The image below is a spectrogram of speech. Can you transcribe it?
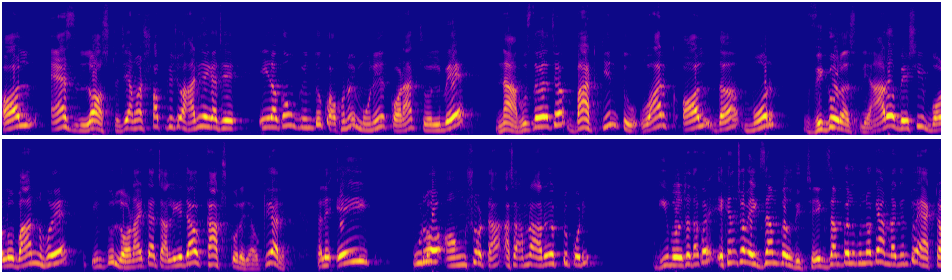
অল অ্যাজ লস্ট যে আমার সব কিছু হারিয়ে গেছে এইরকম কিন্তু কখনোই মনে করা চলবে না। বুঝতে পেরেছ? বাট কিন্তু work all the more vigorously আরও বেশি বলবান হয়ে কিন্তু লড়াইটা চালিয়ে যাও, কাজ করে যাও। ক্লিয়ার তাহলে এই পুরো অংশটা আচ্ছা আমরা আরও একটু পড়ি। কি বলছে? দেখো, এখানে সব এক্সাম্পল দিচ্ছে। এক্সাম্পলগুলোকে আমরা কিন্তু একটা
